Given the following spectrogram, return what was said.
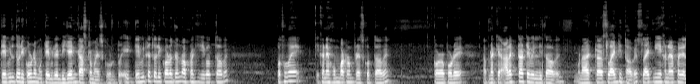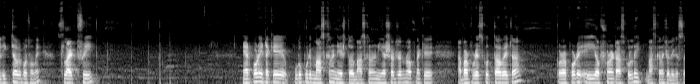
টেবিল তৈরি করুন এবং টেবিলের ডিজাইন কাস্টমাইজ করুন। তো এই টেবিলটা তৈরি করার জন্য আপনাকে কী করতে হবে? প্রথমে এখানে হোম বাটন প্রেস করতে হবে। করার পরে আপনাকে আরেকটা টেবিল নিতে হবে মানে আরেকটা স্লাইড নিতে হবে। স্লাইড নিয়ে এখানে আপনাকে লিখতে হবে প্রথমে স্লাইড থ্রি নেওয়ার পরে এটাকে পুরোপুরি মাঝখানে নিয়ে আসতে হবে। মাঝখানে নিয়ে আসার জন্য আপনাকে আবার প্রেস করতে হবে এটা। করার পরে এই অপশনে টাচ করলেই মাঝখানে চলে গেছে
